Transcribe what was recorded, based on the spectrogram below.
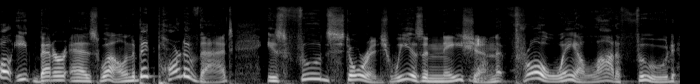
well, eat better as well. And a big part of that is food storage. We as a nation throw away a lot of food.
